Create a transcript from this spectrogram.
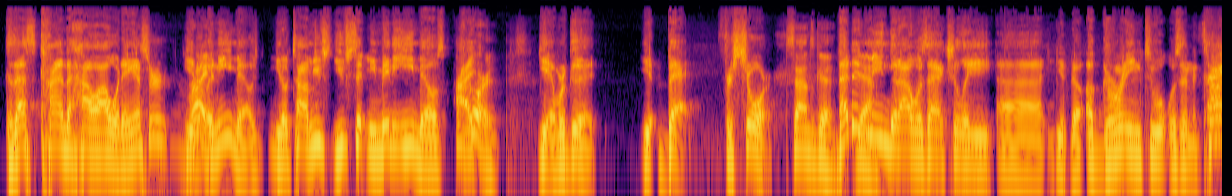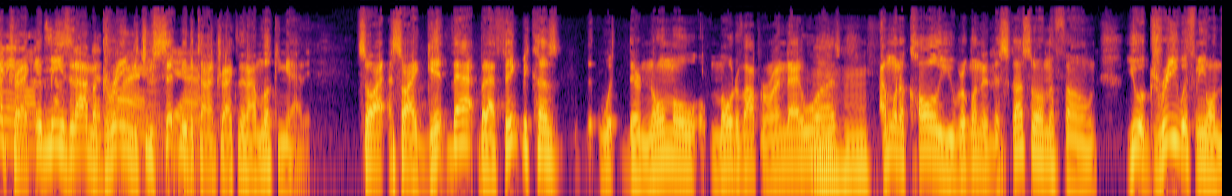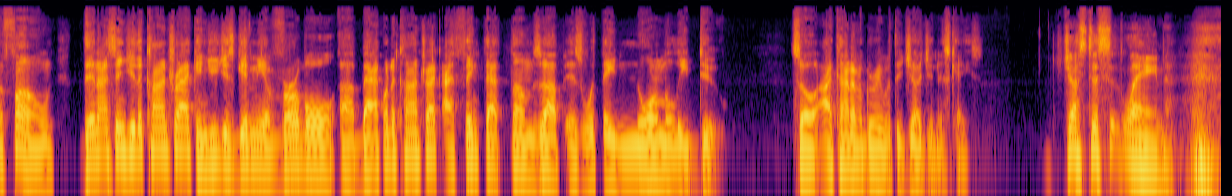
Cause that's kind of how I would answer, you Right. know, an email. You know, Tom, you, you've sent me many emails. Of I, course. yeah, we're good. Yeah, bet for sure. Sounds good. That didn't Yeah. mean that I was actually, uh, you know, agreeing to what was in the Signing contract. It means that I'm dotted agreeing that you line. sent me the contract and I'm looking at it. So I, so I get that, but I think because what their normal mode of operandi was, Mhm. I'm going to call you. We're going to discuss it on the phone. You agree with me on the phone. Then I send you the contract and you just give me a verbal uh, back on the contract. I think that thumbs up is what they normally do. So I kind of agree with the judge in this case. Justice Lane,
